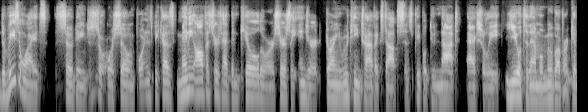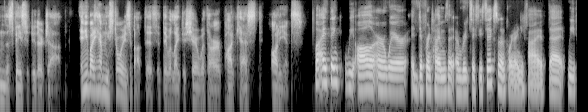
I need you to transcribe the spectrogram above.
the reason why it's so dangerous or, or, so important is because many officers have been killed or seriously injured during routine traffic stops since people do not actually yield to them or move over or give them the space to do their job. Anybody have any stories about this that they would like to share with our podcast audience? Well, I think we all are aware at different times on Route 66 and on 495 that we've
